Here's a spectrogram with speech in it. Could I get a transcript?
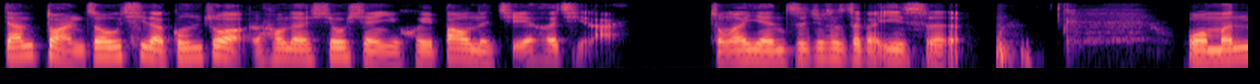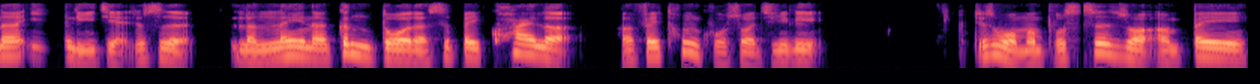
将短周期的工作，然后呢，休闲与回报呢结合起来。总而言之，就是这个意思。我们呢，一理解就是人类呢，更多的是被快乐而非痛苦所激励。就是我们不是说，嗯，被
